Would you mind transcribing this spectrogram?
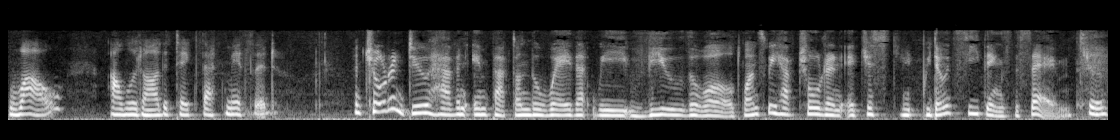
well, I would rather take that method. And children do have an impact on the way that we view the world. Once we have children, it just we don't see things the same. True.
